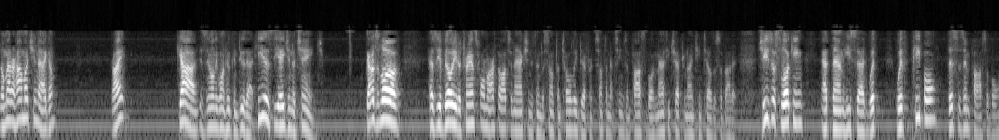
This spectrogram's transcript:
no matter how much you nag them. Right? God is the only one who can do that. He is the agent of change. God's love has the ability to transform our thoughts and actions into something totally different, something that seems impossible. And Matthew chapter 19 tells us about it. Jesus looking at them, he said, with, with people, this is impossible,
